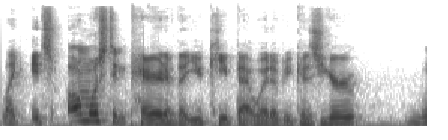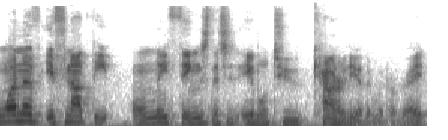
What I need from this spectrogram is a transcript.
like it's almost imperative that you keep that widow because you're one of if not the only things that's able to counter the other widow right?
